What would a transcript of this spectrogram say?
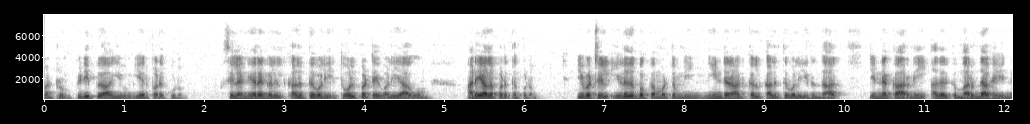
மற்றும் பிடிப்பு ஆகியவும் ஏற்படக்கூடும். சில நேரங்களில் கழுத்து வலி தோள்பட்டை வலியாகவும் அடையாளப்படுத்தப்படும். இவற்றில் இடது பக்கம் மட்டும் நீண்ட நாட்கள் கழுத்து வலி இருந்தால் என்ன காரணி? அதற்கு மருந்தாக என்ன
